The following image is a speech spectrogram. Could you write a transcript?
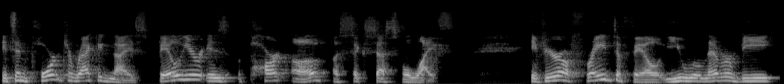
it's important to recognize failure is part of a successful life. If you're afraid to fail, you will never be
